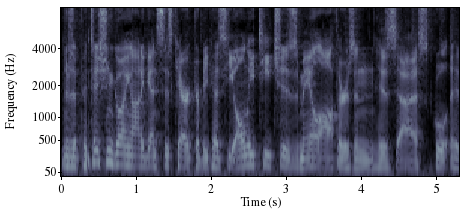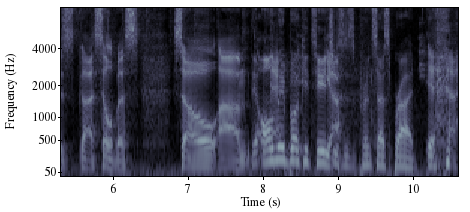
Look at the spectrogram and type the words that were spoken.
There's a petition going on against his character because he only teaches male authors in his uh, school his uh, syllabus. So um, The only uh, book he teaches yeah. is Princess Bride. Yeah.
